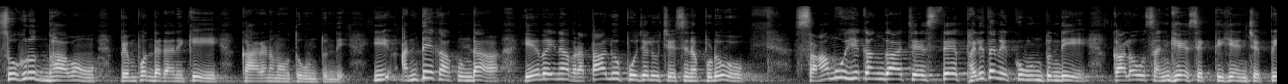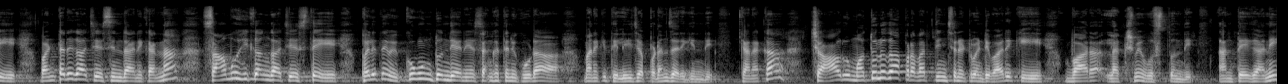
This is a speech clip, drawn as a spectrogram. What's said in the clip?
సుహృద్భావం పెంపొందడానికి కారణమవుతూ ఉంటుంది. ఈ అంతేకాకుండా ఏవైనా వ్రతాలు పూజలు చేసినప్పుడు సామూహికంగా చేస్తే ఫలితం ఎక్కువ ఉంటుంది. కలవు సంఘే శక్తి అని చెప్పి ఒంటరిగా చేసిన దానికన్నా సామూహికంగా చేస్తే ఫలితం ఎక్కువ ఉంటుంది అనే సంగతిని కూడా మనకి తెలియజెప్పడం జరిగింది. కనుక చారుమతులుగా ప్రవర్తించినటువంటి వారికి వార లక్ష్మి వస్తుంది. అంతేగాని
